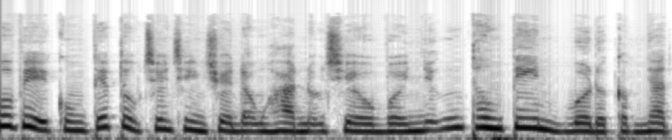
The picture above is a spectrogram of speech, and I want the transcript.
quý vị, cùng tiếp tục chương trình truyền động Hà Nội chiều với những thông tin vừa được cập nhật.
